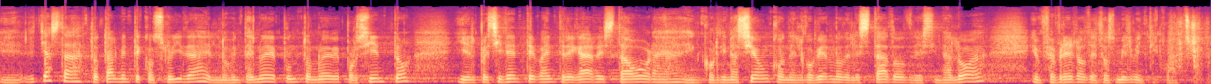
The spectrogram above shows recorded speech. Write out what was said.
eh, ya está totalmente construida, el 99.9%, y el presidente va a entregar esta obra en coordinación con el gobierno del estado de Sinaloa en febrero de 2024.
